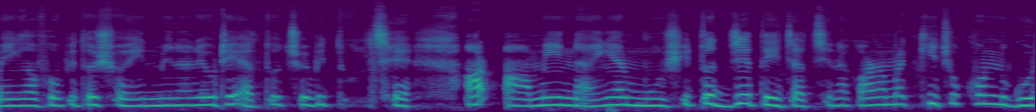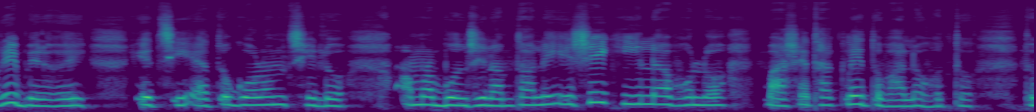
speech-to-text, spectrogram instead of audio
মেঘা ফুপি তো শহীদ মিনারে উঠে এত ছবি তুলছে। আর আমি নাহি আর মুর্শিদ তো যেতেই চাচ্ছি না, কারণ আমরা কিছুক্ষণ ঘুরেই বের হয়ে গেছি, এত গরম ছিল। আমরা বলছিলাম, তাহলে এসেই কী লাভ হলো? বাসায় থাকলেই তো ভালো হতো। তো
